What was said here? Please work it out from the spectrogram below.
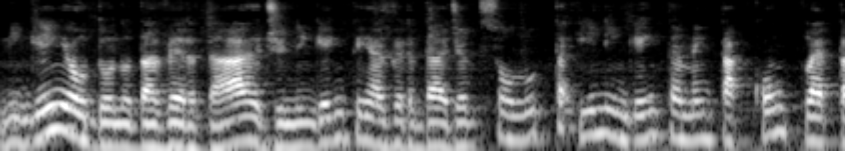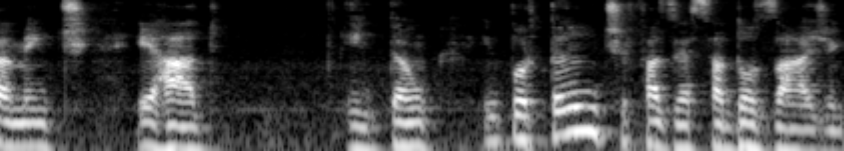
Ninguém é o dono da verdade, ninguém tem a verdade absoluta e ninguém também está completamente errado. Então, importante fazer essa dosagem.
